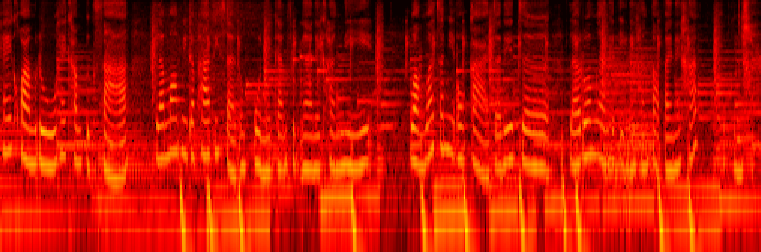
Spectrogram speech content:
ให้ความรู้ให้คำปรึกษา และมอบมิตรภาพที่แสนอบอุ่นในการฝึกงานในครั้งนี้ หวังว่าจะมีโอกาสจะได้เจอ และร่วมงานกันอีกในครั้งต่อไปนะคะ ขอบคุณค่ะ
